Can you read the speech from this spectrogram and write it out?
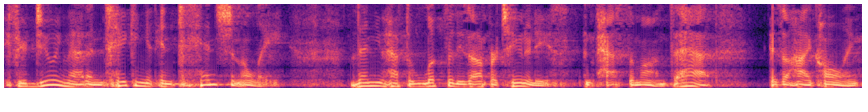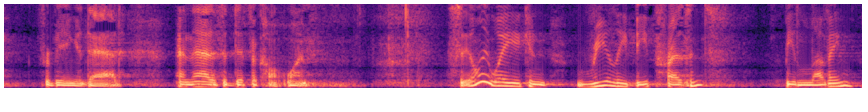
if you're doing that and taking it intentionally, then you have to look for these opportunities and pass them on. That is a high calling for being a dad. And that is a difficult one. So the only way you can really be present, be loving,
